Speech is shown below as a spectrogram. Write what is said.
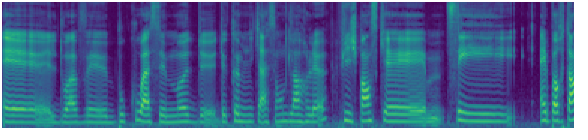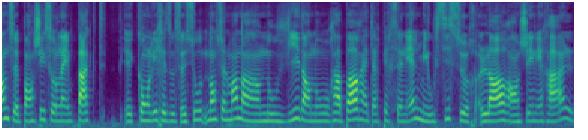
elles doivent beaucoup à ce mode de, communication de l'art-là. Puis je pense que euh, c'est important de se pencher sur l'impact euh, qu'ont les réseaux sociaux, non seulement dans nos vies, dans nos rapports interpersonnels, mais aussi sur l'art en général.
